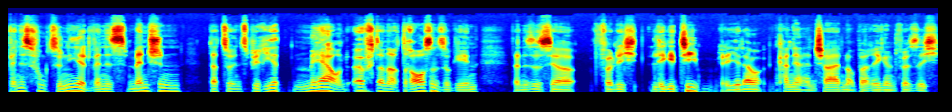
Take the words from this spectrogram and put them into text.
wenn es funktioniert, wenn es Menschen dazu inspiriert, mehr und öfter nach draußen zu gehen, dann ist es ja völlig legitim. Jeder kann ja entscheiden, ob er Regeln für sich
